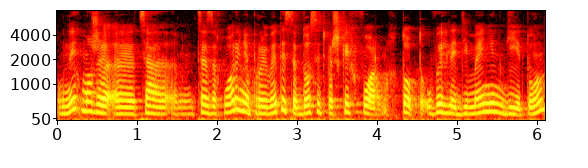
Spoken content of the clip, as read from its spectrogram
у них може е, ця, ем, це захворювання проявитися в досить важких формах, тобто у вигляді менінгіту,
